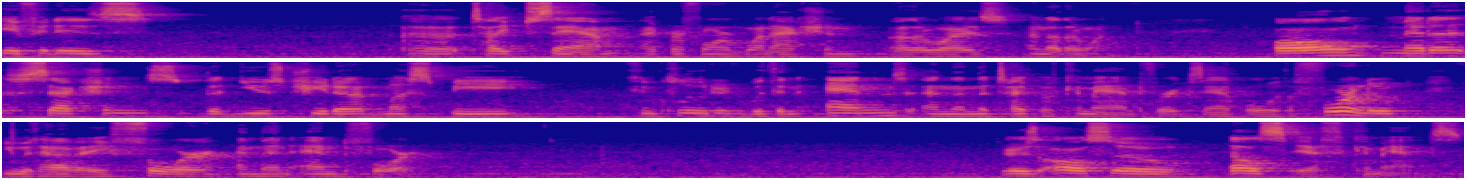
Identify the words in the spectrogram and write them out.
if it is uh, type SAM, I perform one action, otherwise another one all meta sections that use Cheetah must be concluded with an end and then the type of command. For example, with a for loop, you would have a for and then end for. There's also else if commands.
